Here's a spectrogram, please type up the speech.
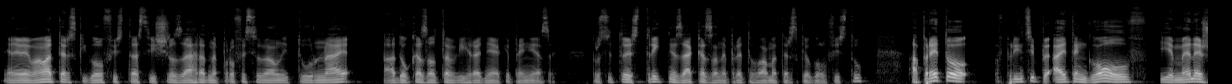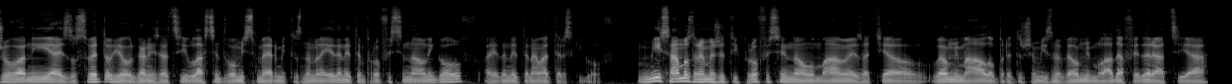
ja neviem, amatérsky golfista si išiel zahrať na profesionálny turnaj a dokázal tam vyhrať nejaké peniaze. Proste to je striktne zakázané pre toho amatérskeho golfistu. A preto v princípe aj ten golf je manažovaný aj zo svetových organizácií vlastne dvomi smermi. To znamená, jeden je ten profesionálny golf a jeden je ten amatérsky golf. My samozrejme, že tých profesionálov máme zatiaľ veľmi málo, pretože my sme veľmi mladá federácia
